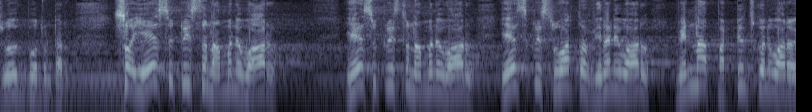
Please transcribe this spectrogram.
జోగిపోతుంటారు. సో ఏసుక్రీస్తు నమ్మని వారు ఏసుక్రీస్తు నమ్మని వారు ఏసుక్రీస్తు వార్త వినని వారు విన్నా పట్టించుకొని వారు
